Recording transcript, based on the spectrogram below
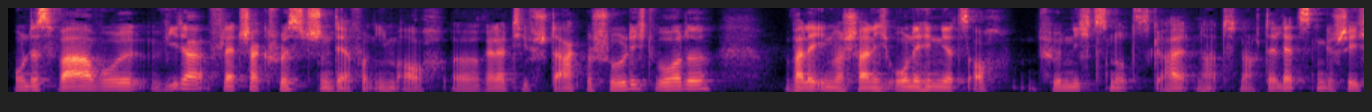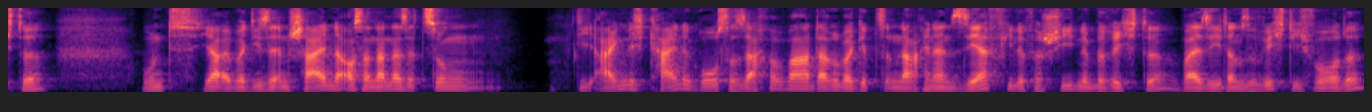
Und es war wohl wieder Fletcher Christian, der von ihm auch äh, relativ stark beschuldigt wurde, weil er ihn wahrscheinlich ohnehin jetzt auch für nichtsnutz gehalten hat nach der letzten Geschichte. Und ja, über diese entscheidende Auseinandersetzung, die eigentlich keine große Sache war, darüber gibt es im Nachhinein sehr viele verschiedene Berichte, weil sie dann so wichtig wurde.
